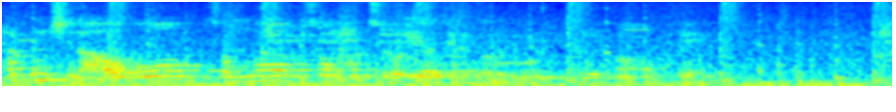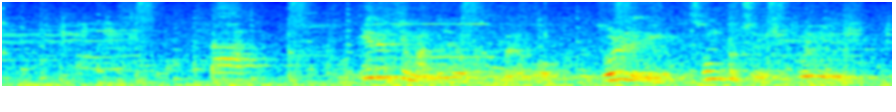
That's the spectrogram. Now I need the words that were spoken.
팔꿈치 나오고 손목, 손끝으로 이어지는 거거든요. 어, 이렇게. 딱. 이렇게 만들려고 하지 말고 이렇게 손끝으로 이렇게 돌리는 거예요.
